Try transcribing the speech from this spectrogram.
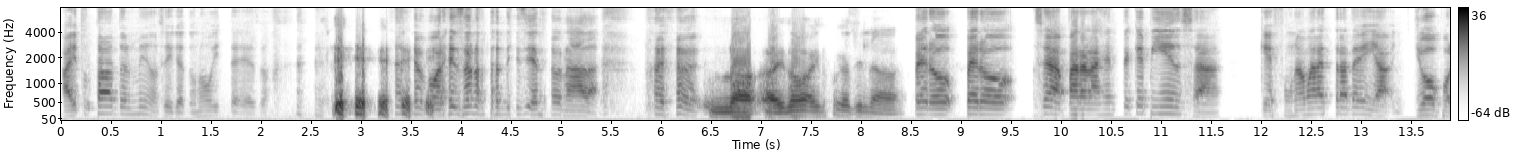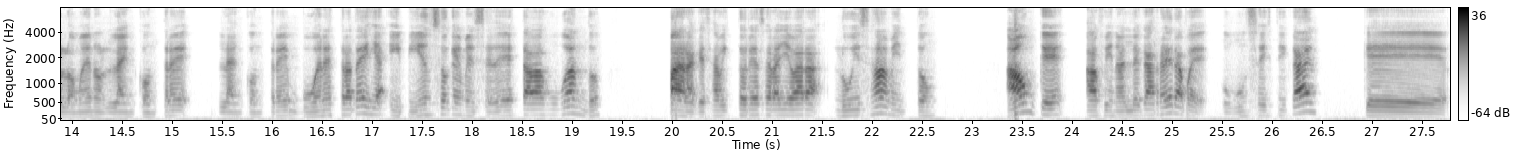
Ahí tú estabas dormido, así que tú no viste eso. Por eso no estás diciendo nada. no, ahí no, ahí no voy a decir nada. Pero, pero, o sea, para la gente que piensa que fue una mala estrategia, yo por lo menos la encontré, la encontré buena estrategia y pienso que Mercedes estaba jugando para que esa victoria se la llevara Lewis Hamilton. Aunque a final de carrera, pues hubo un safety car que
